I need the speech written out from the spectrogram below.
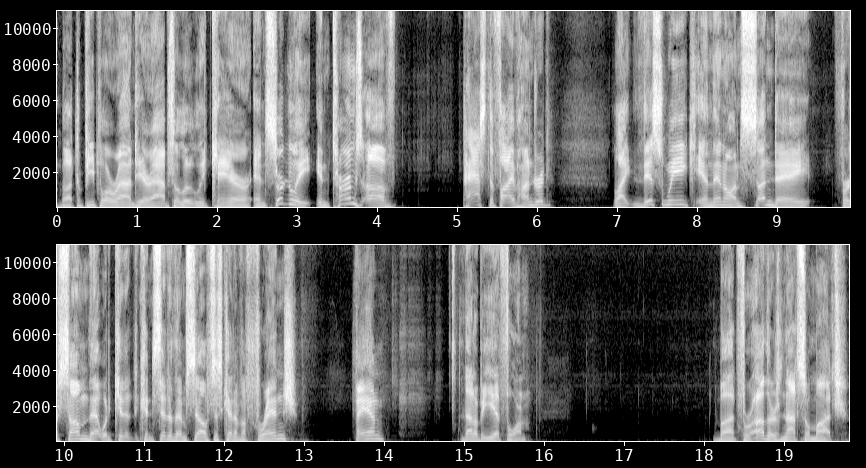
But the people around here absolutely care. And certainly in terms of past the 500, like this week and then on Sunday, for some that would consider themselves just kind of a fringe fan, that'll be it for them. But for others, not so much.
